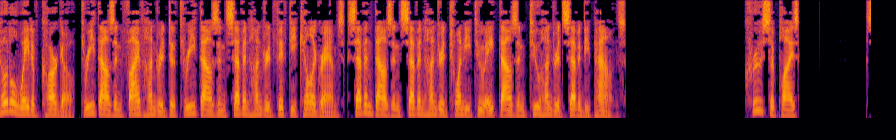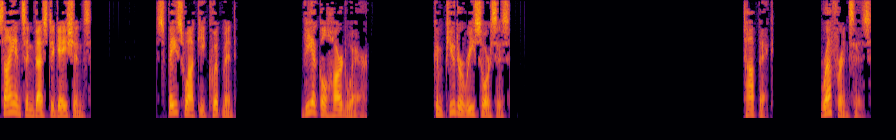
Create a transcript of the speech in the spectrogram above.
Total weight of cargo 3500 to 3750 kilograms 7720 to 8270 pounds. Crew supplies Science investigations Spacewalk equipment Vehicle hardware Computer resources. Topic. References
